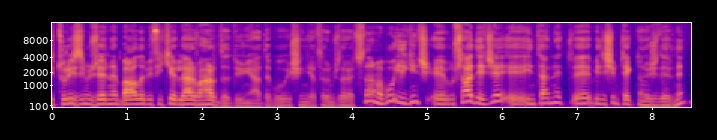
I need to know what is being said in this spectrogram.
bir turizm üzerine bağlı bir fikirler vardı dünyada bu işin yatırımcılar açısından ama bu ilginç. E, bu sadece e, internet ve bilişim teknolojilerinin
